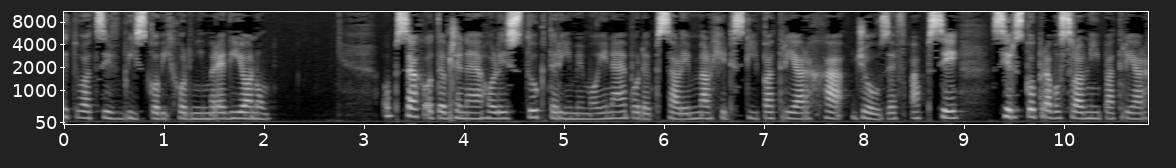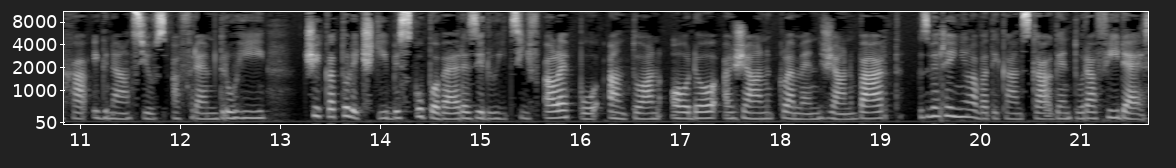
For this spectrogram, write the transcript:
situaci v blízkovýchodním regionu. Obsah otevřeného listu, který mimo jiné podepsali melchidský patriarcha Josef Apsi, syrsko-pravoslavný patriarcha Ignácius Afrem II., či katoličtí biskupové rezidující v Alepu Antoine Odo a Jean Clement Jean Bart, zveřejnila vatikánská agentura Fides.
